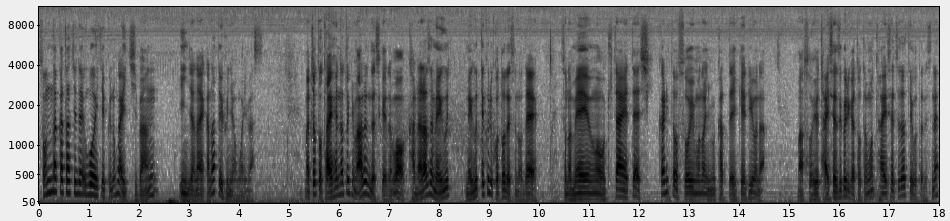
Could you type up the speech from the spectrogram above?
そんな形で動いていくのが一番いいんじゃないかなというふうに思います。まあ、ちょっと大変な時もあるんですけれども必ず巡ってくることですのでその命運を鍛えてしっかりとそういうものに向かっていけるようなまあ、そういう体制づくりがとても大切だということですね。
